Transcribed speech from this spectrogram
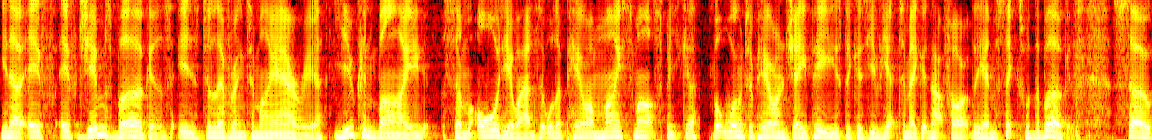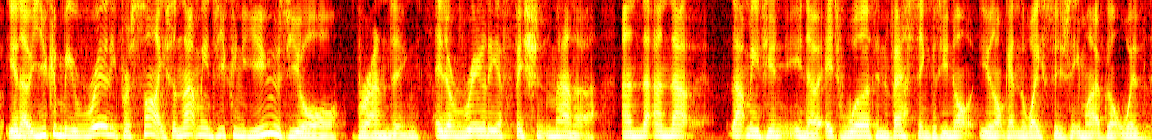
you know, if if Jim's Burgers is delivering to my area, you can buy some audio ads that will appear on my smart speaker but won't appear on JP's because you've yet to make it that far up the M6 with the burgers. So, you know, you can be really precise and that means you can use your branding in a really efficient manner. And th- and that that means you you know it's worth investing because you're not you're not getting the wastage that you might have got with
